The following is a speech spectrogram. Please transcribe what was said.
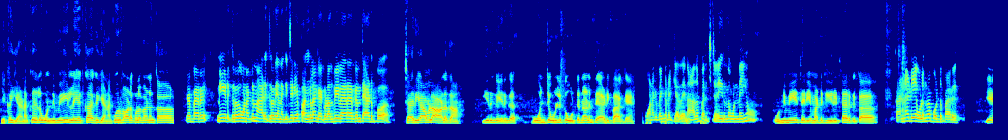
ஏக்கா எனக்கு இதில் ஒன்றுமே இல்லையேக்கா. ஏக்கா எனக்கு ஒரு வாழைக்குள்ள வேணும்க்கா. இங்க பாரு நீ எடுக்கிறது உனக்கு நான் எடுக்கிறது. எனக்கு சரியா பங்கெல்லாம் கேட்கக்கூடாது. போய் வேற யாருக்கும் தேடுப்போ சரியாவில் ஆளு தான் இருங்க இருங்க. மூஞ்ச உள்ளுக்க விட்டுனாலும் தேடி பார்க்கேன் உனக்கு தான் கிடைக்காது. நான் அதை பறிச்சுட்டே இருந்த உன்னையும். ஒன்றுமே தெரிய மாட்டேங்குது. இருட்டா இருக்குக்கா. கண்ணாடியை ஒழுங்கா போட்டு பாரு. ஏ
